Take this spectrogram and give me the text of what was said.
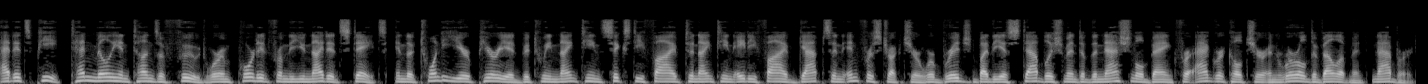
At its peak, 10 million tons of food were imported from the United States. In the 20 year period between 1965 to 1985, gaps in infrastructure were bridged by the establishment of the National Bank for Agriculture and Rural Development. NABARD.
